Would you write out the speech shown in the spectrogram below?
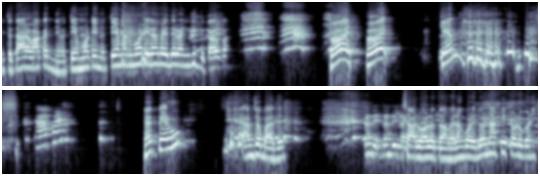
એ તો તારો વાક જ નહીં તે મોટી નું તે મને મોટી રંગોળી દોરવાની કીધું કાવ હોય હોય કેમ? નથી પહેરવું? આમ જો બાદ. સારું હાલો તો અમે રંગોળી દોર નાખી થોડું ઘણી.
